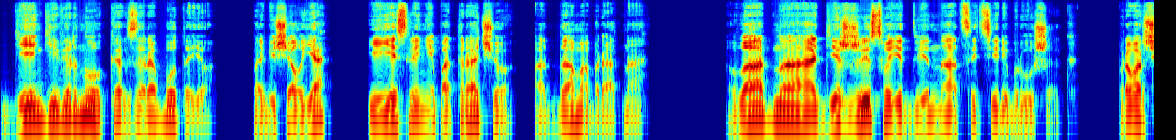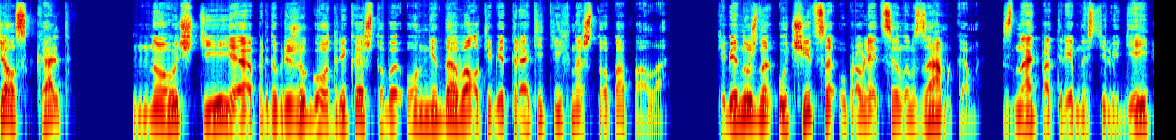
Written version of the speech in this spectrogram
Деньги верну, как заработаю, пообещал я, и если не потрачу, отдам обратно. Ладно, держи свои двенадцать серебрушек, проворчал скальд, но учти, я предупрежу Годрика, чтобы он не давал тебе тратить их на что попало. Тебе нужно учиться управлять целым замком, знать потребности людей,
